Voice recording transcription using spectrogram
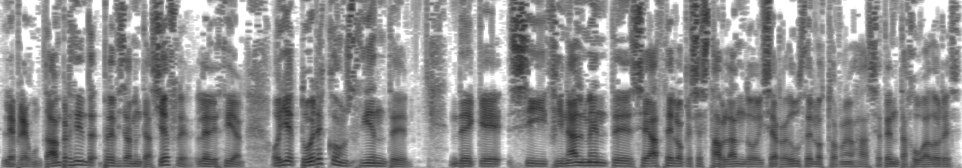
Le preguntaban preci- precisamente a Scheffler, le decían, oye, ¿tú eres consciente de que si finalmente se hace lo que se está hablando y se reducen los torneos a 70 jugadores,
